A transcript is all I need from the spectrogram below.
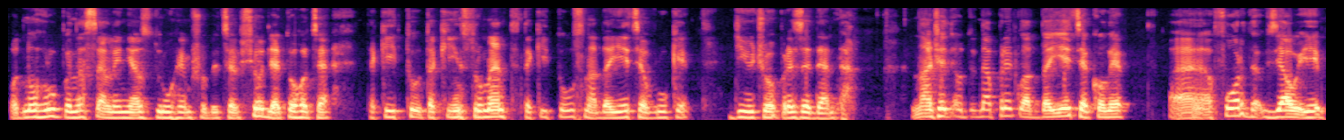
одну групи населення з другим, щоб це все для того, це такий, ту- такий інструмент, такий тулс надається в руки діючого президента. Значить, от, наприклад, дається, коли Форд взяв і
